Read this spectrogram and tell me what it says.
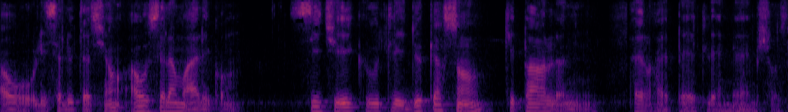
او لي سالوتاسيون او السلام عليكم si tu écoutes les deux personnes qui parlent elles répètent les mêmes choses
